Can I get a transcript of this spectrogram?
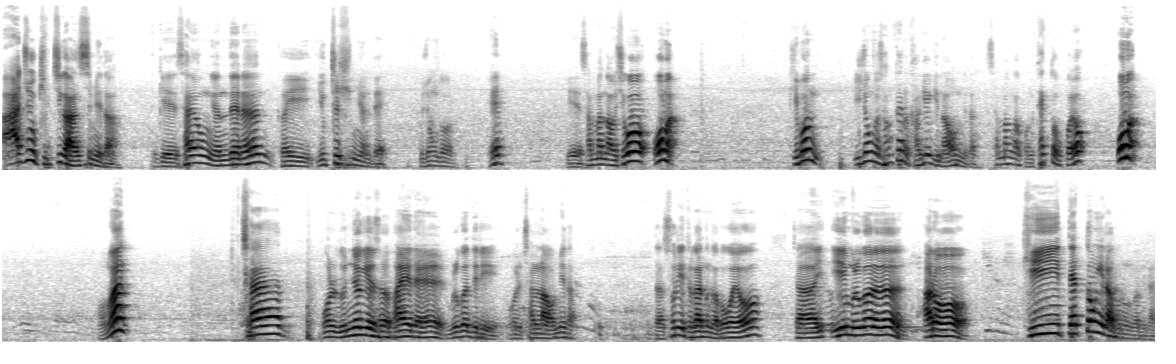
아주 깊지가 않습니다. 이게 사용 연대는 거의 6, 70년대 그 정도 예? 예, 3만 나오시고 5만 기본 이 정도 상태는 가격이 나옵니다. 3만 갖고는 택도 없고요. 5만 5만 자 오늘 눈여겨서 봐야 될 물건들이 오늘 잘 나옵니다. 일단 술이 들어갔는가 보고요. 자, 이, 이 물건은 바로 기대똥이라 부르는 겁니다.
